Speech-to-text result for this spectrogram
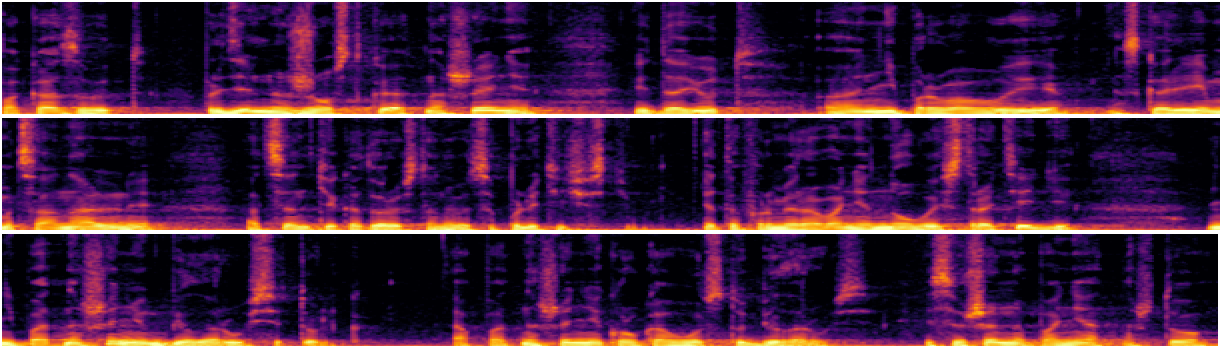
показывают предельно жесткое отношение и дают не правовые, а скорее эмоциональные оценки, которые становятся политическими. Это формирование новой стратегии не по отношению к Беларуси только, а по отношению к руководству Беларуси. И совершенно понятно, что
